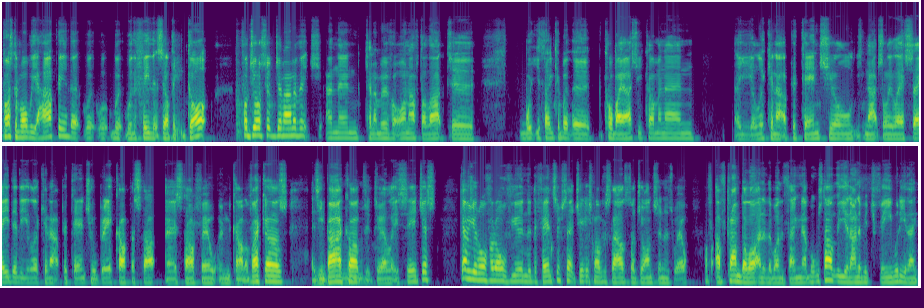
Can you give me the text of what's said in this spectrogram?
first of all, were you happy that with, with, with the fee that Celtic got for Joseph Juranovic, and then can I move it on after that to what you think about the Kobayashi coming in? Are you looking at a potential? He's naturally left-sided. Are you looking at a potential breakup of Star, uh, Starfelt and Carter Vickers? Is he back up? Is it too early to say? Just give us your overall view in the defensive situation. Obviously, Alistair Johnston as well. I've, I've crammed a lot into the one thing there, but we'll start with the Juranovic fee. What do you think?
